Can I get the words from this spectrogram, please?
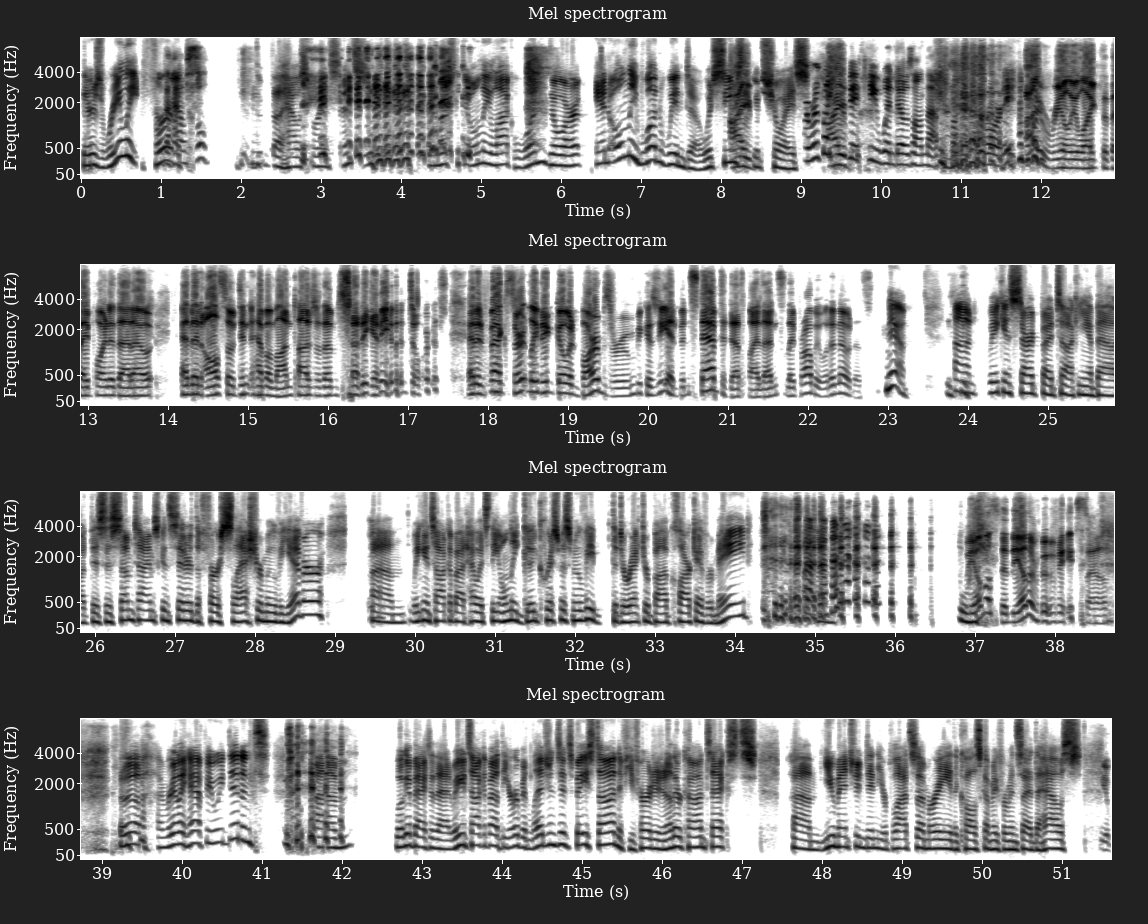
There's really for The adult, the house, for instance, in which they only lock one door and only one window, which seems I- a good choice. There was like I- 50 windows on that fucking sorority. I really liked that they pointed that out and then also didn't have a montage of them shutting any of the doors. And in fact, certainly didn't go in Barb's room because she had been stabbed to death by then, so they probably would have noticed. Yeah. Uh, we can start by talking about this is sometimes considered the first slasher movie ever. Mhm. Um, we can talk about how it's the only good Christmas movie the director Bob Clark ever made. Um, we almost did the other movie, so Ugh, I'm really happy we didn't. Um, we'll get back to that. We can talk about the urban legends it's based on if you've heard it in other contexts. Um, you mentioned in your plot summary the calls coming from inside the house. Yep.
